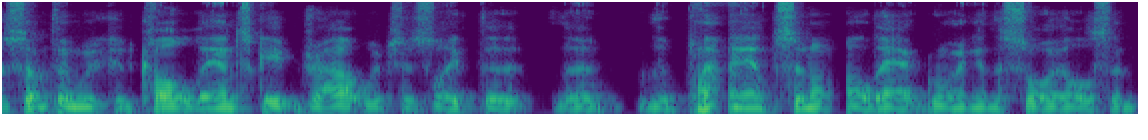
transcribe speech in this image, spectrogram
something we could call landscape drought, which is like the the the plants and all that growing in the soils and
